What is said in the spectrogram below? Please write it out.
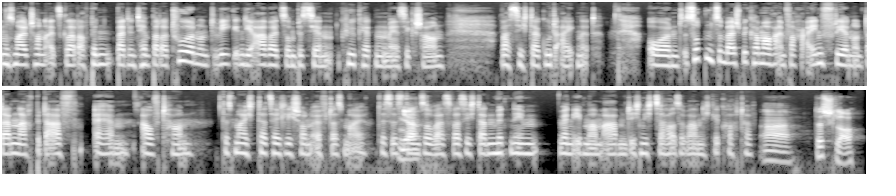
muss man halt schon als gerade auch bin- bei den Temperaturen und Weg in die Arbeit so ein bisschen kühlkettenmäßig schauen, was sich da gut eignet. Und Suppen zum Beispiel kann man auch einfach einfrieren und dann nach Bedarf ähm, auftauen. Das mache ich tatsächlich schon öfters mal. Das ist Ja. dann sowas, was ich dann mitnehme, wenn eben am Abend ich nicht zu Hause war und nicht gekocht habe. Ah, das ist schlau.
